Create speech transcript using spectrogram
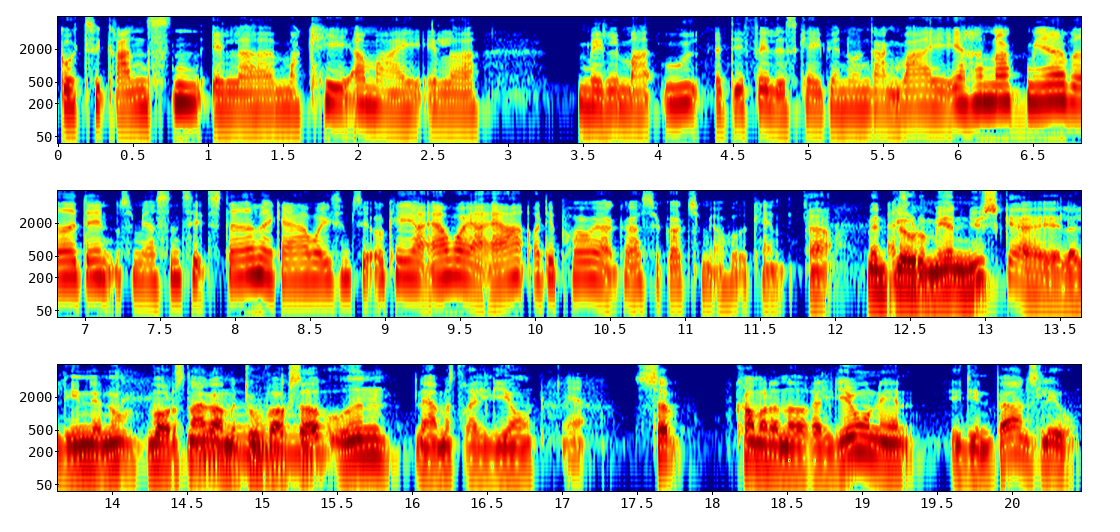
gå til grænsen, eller markere mig, eller melde mig ud af det fællesskab, jeg nu engang var i. Jeg har nok mere været den, som jeg sådan set stadigvæk er, hvor jeg ligesom siger, okay, jeg er, hvor jeg er, og det prøver jeg at gøre så godt, som jeg overhovedet kan. Ja. Men blev altså, du mere nysgerrig eller lignende nu, hvor du snakker om, at du er vokset op uden nærmest religion? Ja. Så kommer der noget religion ind i din børns liv?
